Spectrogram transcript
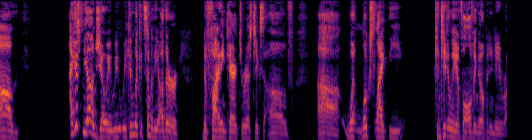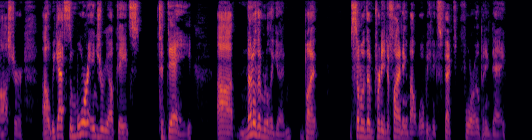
um, I guess beyond Joey, we we can look at some of the other defining characteristics of uh, what looks like the continually evolving opening day roster. Uh, we got some more injury updates today. Uh, none of them really good, but some of them pretty defining about what we can expect for opening day.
